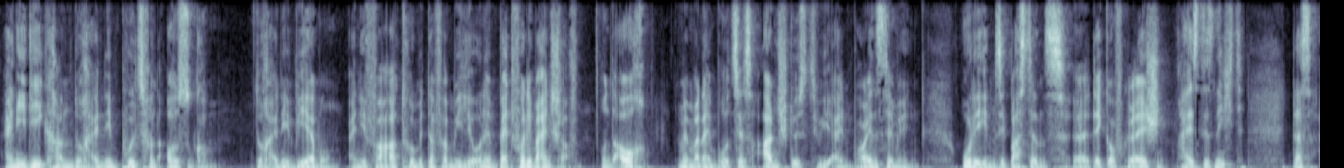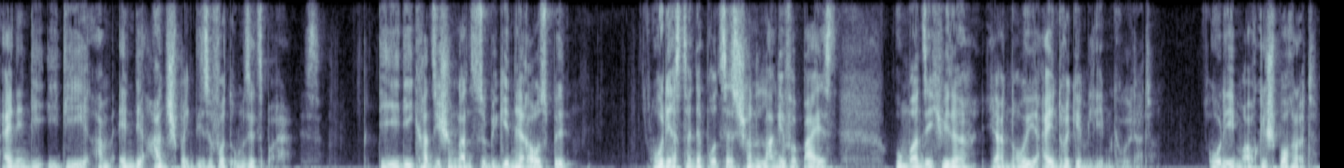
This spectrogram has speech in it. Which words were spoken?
Eine Idee kann durch einen Impuls von außen kommen, durch eine Werbung, eine Fahrradtour mit der Familie oder im Bett vor dem Einschlafen. Und auch wenn man einen Prozess anstößt wie ein Brainstorming oder eben Sebastians äh, Deck of Creation, heißt es nicht, dass einen die Idee am Ende anspringt, die sofort umsetzbar ist. Die Idee kann sich schon ganz zu Beginn herausbilden oder erst wenn der Prozess schon lange vorbei ist und man sich wieder ja neue Eindrücke im Leben geholt hat oder eben auch gesprochen hat.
